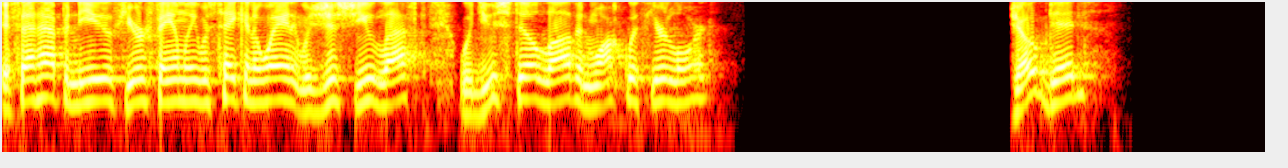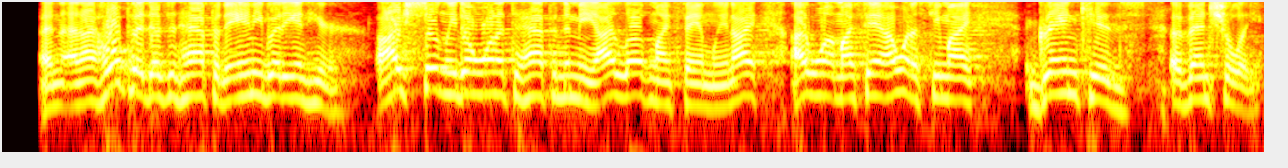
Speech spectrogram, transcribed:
if that happened to you, if your family was taken away and it was just you left, would you still love and walk with your Lord? Job did. And, and I hope that doesn't happen to anybody in here. I certainly don't want it to happen to me. I love my family, and I, I want my fam- I want to see my grandkids eventually.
